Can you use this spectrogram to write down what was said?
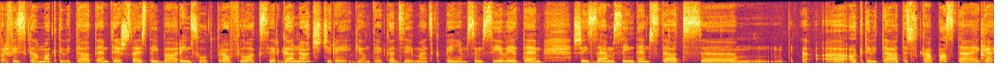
par fiziskām aktivitātēm tieši saistībā ar insultu profilaks ir gan atšķirīgi. Un tiek atzīmēts, ka pieņemsim sievietēm šīs zemes intensitātes um, aktivitātes kā pastaiga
